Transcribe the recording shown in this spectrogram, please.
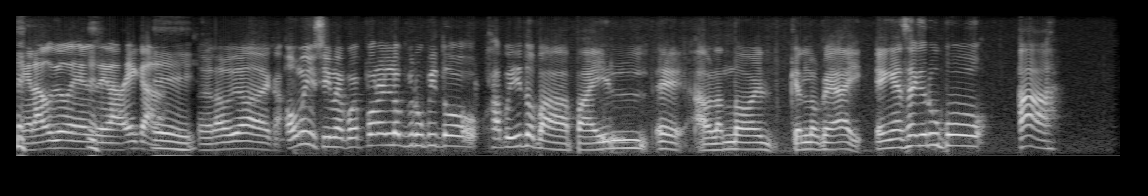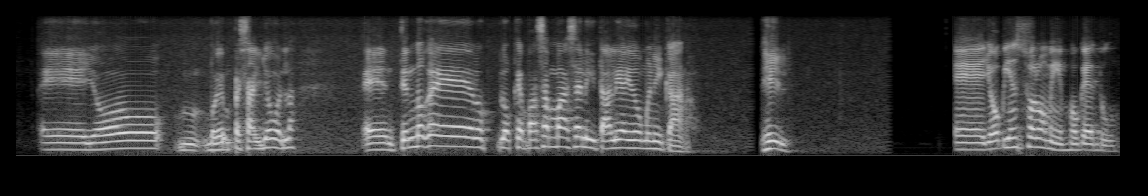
el audio de, de la década. Ey, El audio de la década. Omi, si me puedes poner los grupitos rapidito para ir eh, hablando a ver qué es lo que hay. En ese grupo A, eh, yo voy a empezar yo, ¿verdad? Eh, entiendo que los, los que pasan va a ser Italia y Dominicana. Gil. Eh, yo pienso lo mismo que tú.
